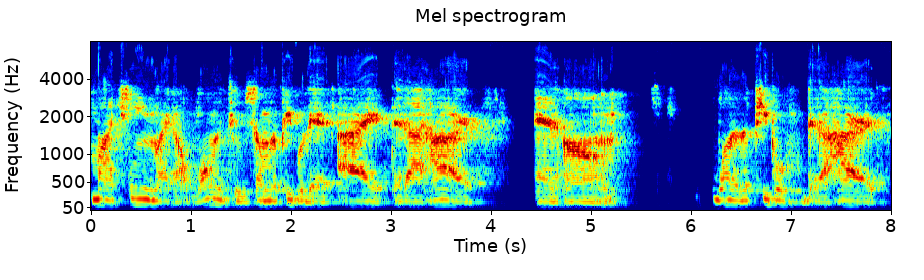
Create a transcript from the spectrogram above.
my team like I wanted to. Some of the people that I that I hired, and um, one of the people that I hired,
